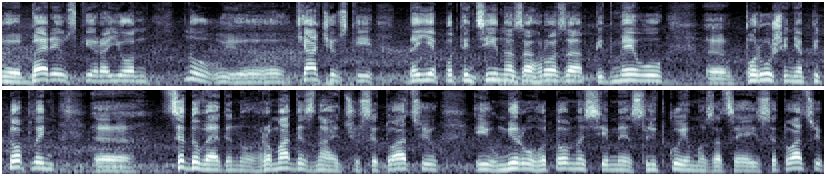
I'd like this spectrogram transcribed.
е, Берівський район, ну, е, Тячівський, де є потенційна загроза підмиву, е, порушення підтоплень. Це доведено. Громади знають цю ситуацію, і в міру готовності ми слідкуємо за цією ситуацією.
